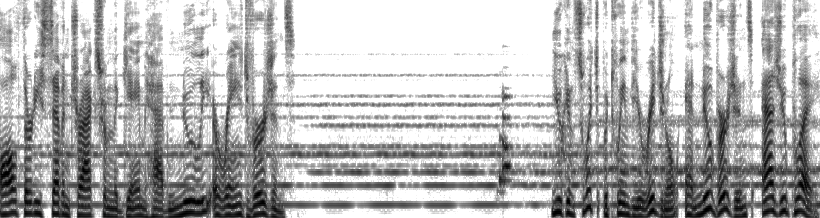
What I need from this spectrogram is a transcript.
all 37 tracks from the game have newly arranged versions. You can switch between the original and new versions as you play.「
